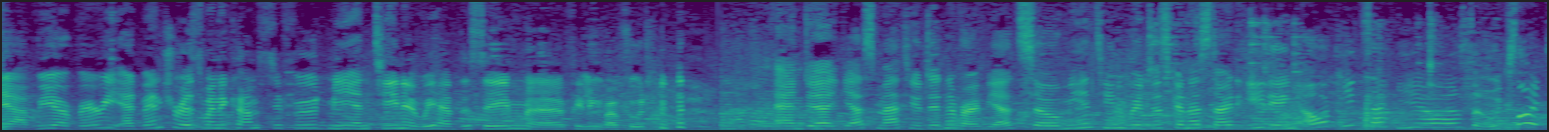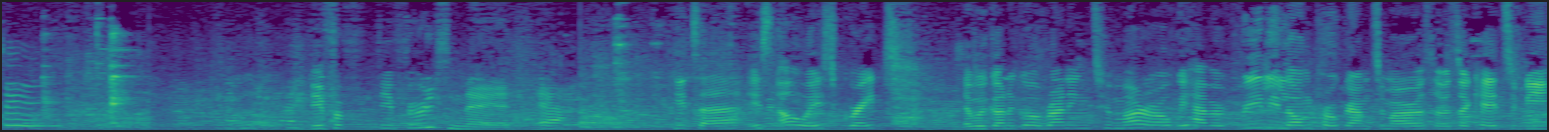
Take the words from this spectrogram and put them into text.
Yeah, we are very adventurous when it comes to food. Me and Tina, we have the same uh, feeling about food. and uh, yes, Matthew didn't arrive yet. So me and Tina, we're just gonna start eating our pizza here. So exciting! Det er, det er følelsen af, ja. Pizza is always great. And we're gonna go running tomorrow. We have a really long program tomorrow, so it's okay to be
